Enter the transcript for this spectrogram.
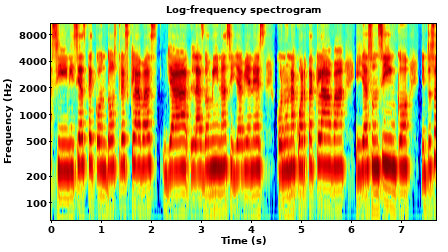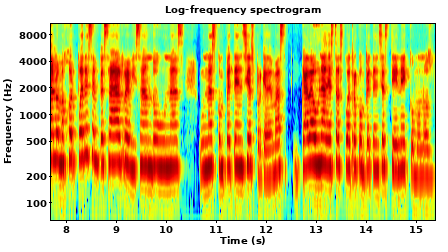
si, iniciaste con dos, tres clavas, ya las dominas y ya vienes con una cuarta clava y ya son cinco. Y entonces a lo mejor puedes empezar revisando unas, unas competencias, porque además cada una de estas cuatro competencias tiene, como nos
